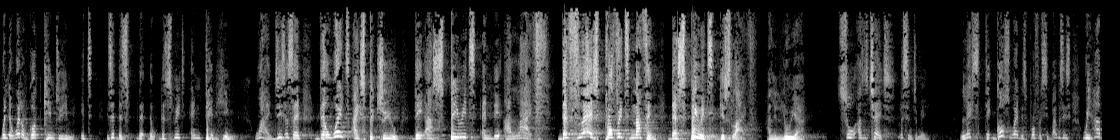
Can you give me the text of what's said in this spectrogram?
When the word of God came to him, it, he said the, the, the, the Spirit entered him. Why? Jesus said, the words I speak to you, they are spirit and they are life. The flesh profits nothing. The spirit gives life. Hallelujah. So as a church, listen to me. Let's take God's word is prophecy. Bible says we have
